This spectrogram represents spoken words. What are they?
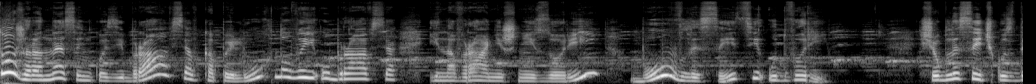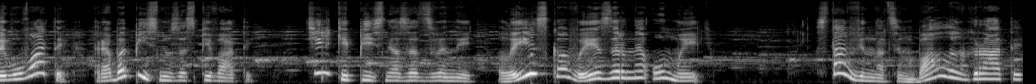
Тож ранесенько зібрався, в капелюх новий убрався, і на вранішній зорі був в лисиці у дворі. Щоб лисичку здивувати, треба пісню заспівати. Тільки пісня задзвенить, лиска визирне умить. Став він на цимбалах грати,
